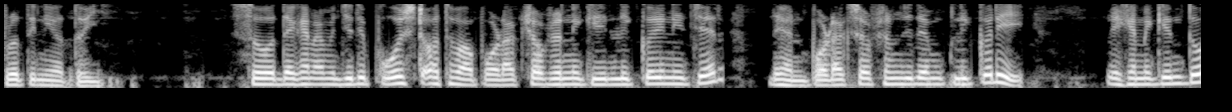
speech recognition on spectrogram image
প্রতিনিয়তই। সো দেখেন, আমি যদি পোস্ট অথবা প্রোডাক্টস অপশনে ক্লিক করি নিচের, দেখেন প্রোডাক্টস অপশন যদি আমি ক্লিক করি এখানে কিন্তু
